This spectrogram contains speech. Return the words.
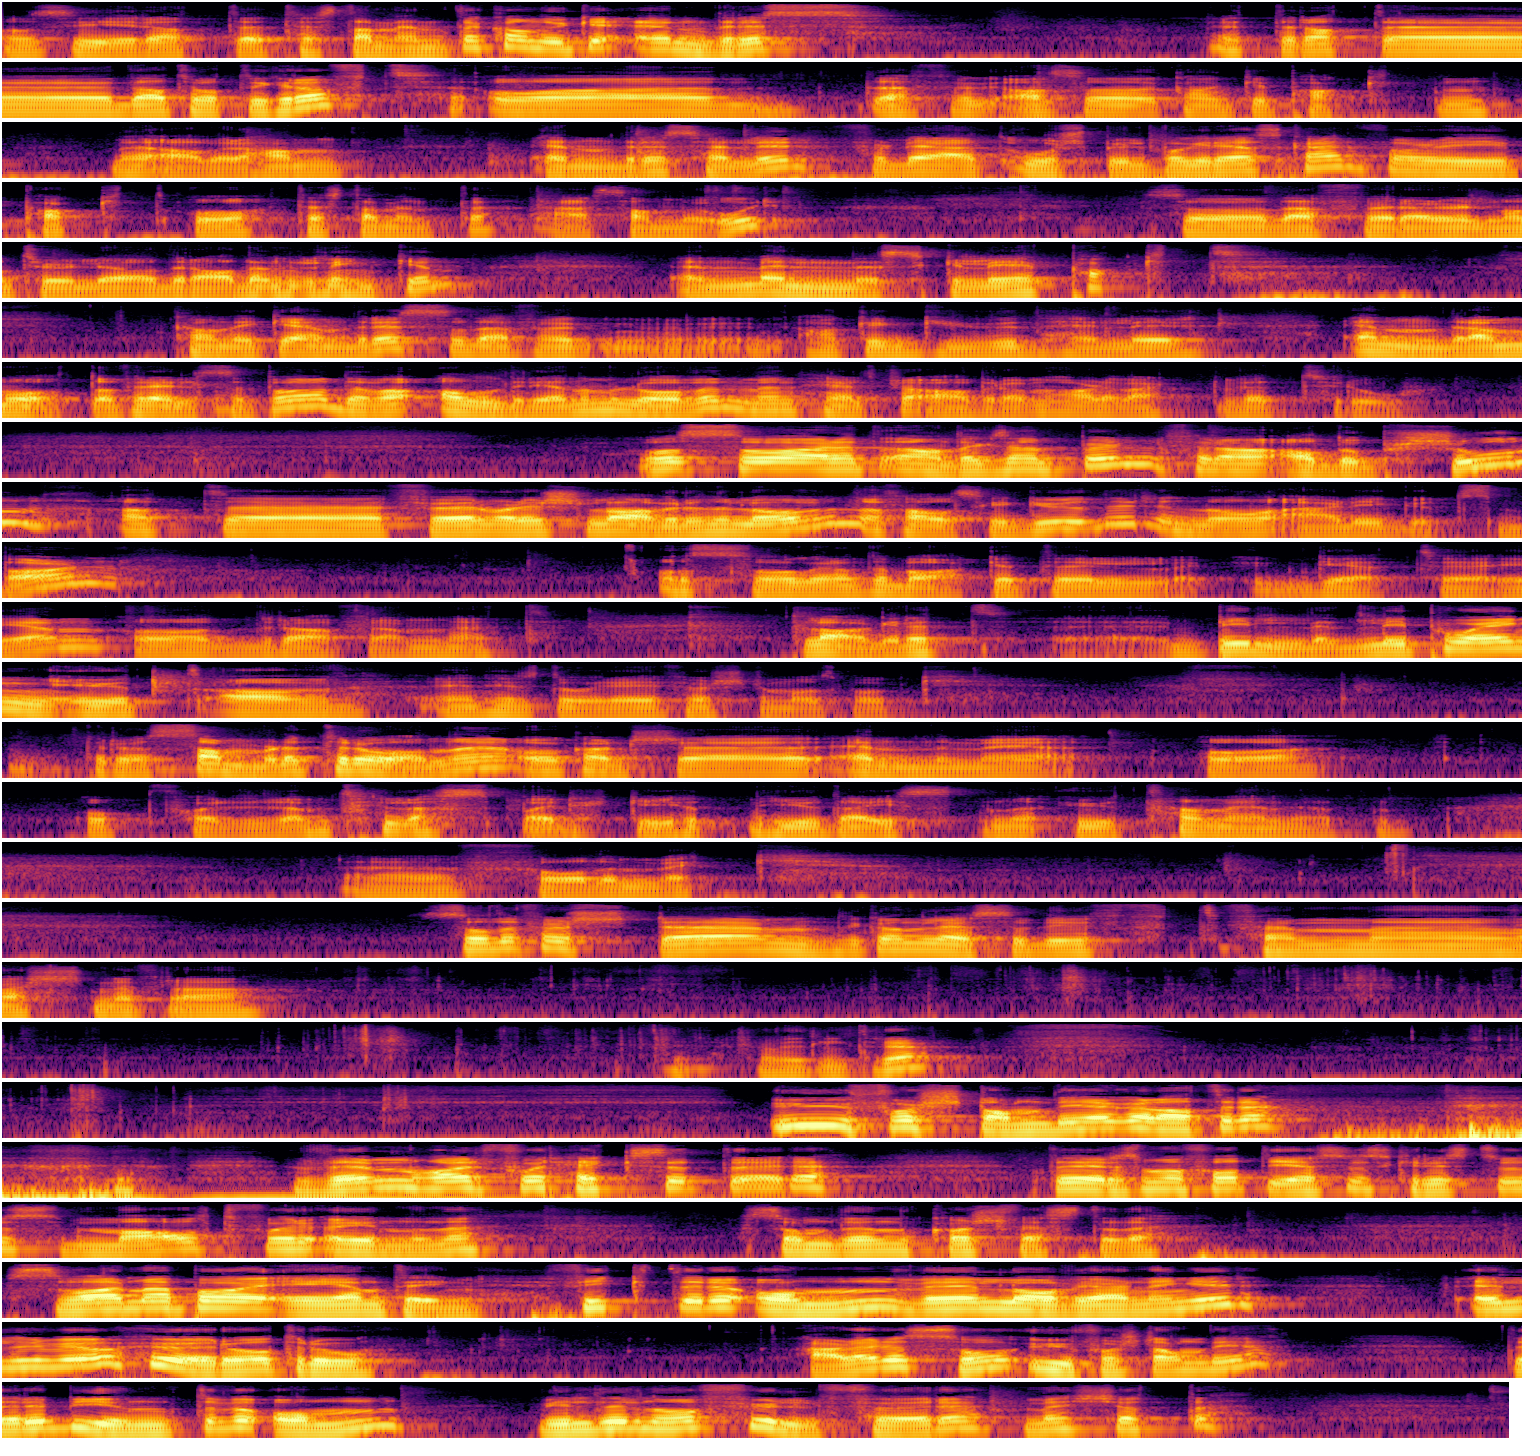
Og sier at testamentet kan jo ikke endres etter at eh, det har trådt i kraft. Og derfor altså, kan ikke pakten med Abraham endres heller. For det er et ordspill på gresk her, fordi pakt og testamente er samme ord. Så derfor er det veldig naturlig å dra den linken en menneskelig pakt kan ikke endres, og derfor har ikke Gud heller endra måte å frelse på. Det var aldri gjennom loven, men helt fra Abraham har det vært ved tro. Og så er det et annet eksempel fra adopsjon. At uh, før var de slaver under loven og falske guder. Nå er de Guds barn. Og så går han tilbake til GT1 og drar fram et Lager et eh, billedlig poeng ut av en historie i Første Mosebok. Prøve å samle trådene og kanskje ende med å oppfordre dem til å sparke judaistene ut av menigheten. Eh, få dem vekk. Så det første Vi kan lese de fem eh, versene fra kapittel tre. Uforstandige galatere. Hvem har forhekset dere? dere som har fått Jesus Kristus malt for øynene som den korsfestede. Svar meg på én ting. Fikk dere ånden ved lovgjerninger eller ved å høre og tro? Er dere så uforstandige? Dere begynte ved ånden, vil dere nå fullføre med kjøttet?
